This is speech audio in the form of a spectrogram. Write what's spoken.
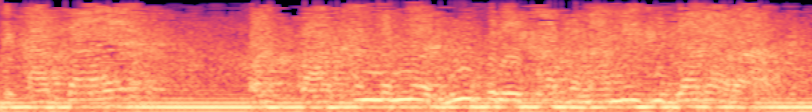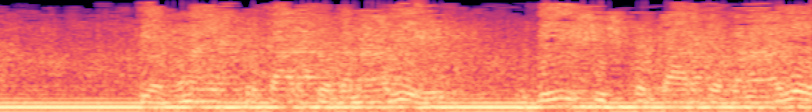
दिखाता है, और पाखंड में रूपरेखा बनाने की ज़्यादा बात है। कि अपना इस प्रकार का बनावे, देश इस प्रकार का बनावे,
